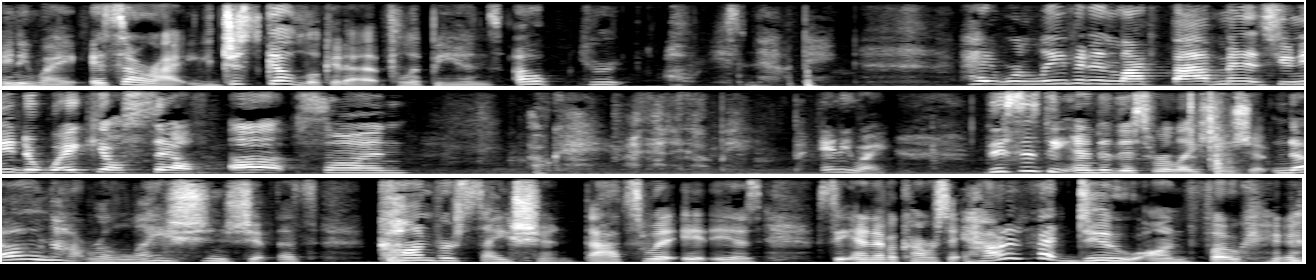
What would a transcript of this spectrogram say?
Anyway, it's all right. You just go look it up, Philippians. Oh, you're, oh, he's napping. Hey, we're leaving in like five minutes. You need to wake yourself up, son. Okay, I gotta go pee. But anyway, this is the end of this relationship. No, not relationship. That's conversation. That's what it is. It's the end of a conversation. How did I do on focus?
